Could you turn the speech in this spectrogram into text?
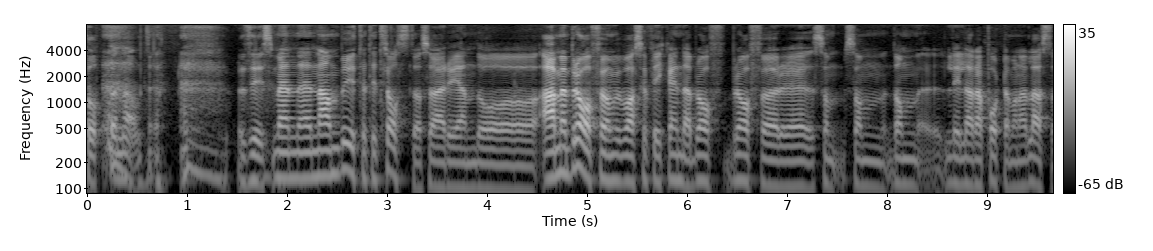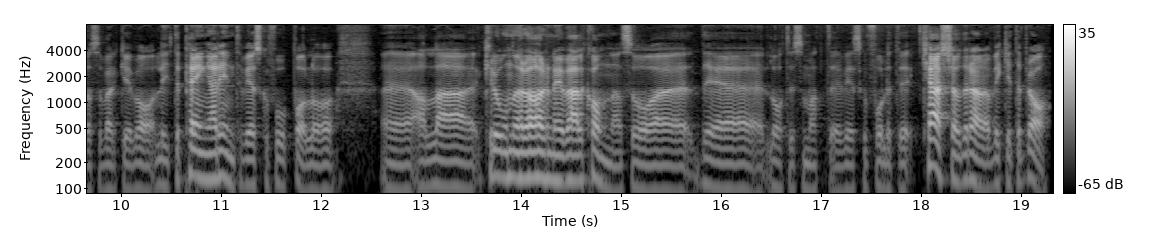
toppennamn. Precis, men eh, namnbytet till trots då så är det ju ändå... Ja men bra för, om vi bara ska flika in där, bra, bra för eh, som, som de lilla rapporter man har läst så verkar det vara lite pengar in till VSK Fotboll och alla kronor och ören är välkomna så eh, det låter som att eh, VSK får lite cash av det där vilket är bra.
